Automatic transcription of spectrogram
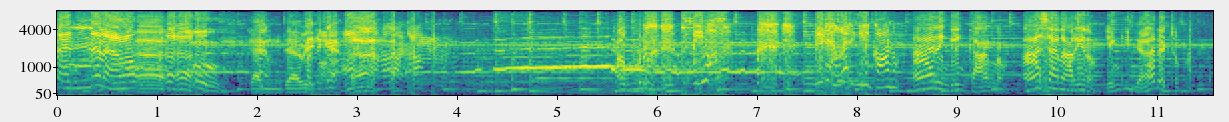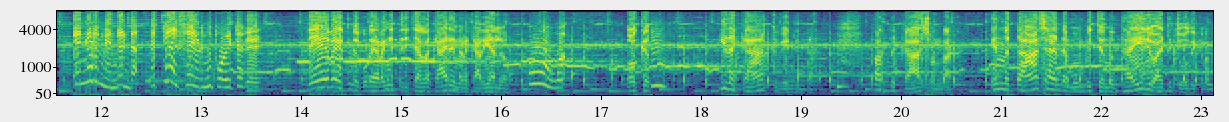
തന്നെ വേണം. കഞ്ചാവി. കാണും. ആരെങ്കിലും കാണണം. ആശാൻ അറിയണം. എങ്കിൽ ഞാൻ രക്ഷപ്പെടും. എന്നോട് മിണ്ടണ്ട. എത്ര ദിവസം ഇവിടുന്ന് പോയിട്ട്? ദേ, ദേവേട്ടന്റെ കൂടെ ഇറങ്ങി തിരിച്ചുള്ള കാര്യം നിനക്കറിയാലോ? അറിയാലോ. ഓക്കെ ഇതൊക്കെ ആർക്ക് വേണ്ടിട്ടാ? പത്ത് കാശുണ്ടാക്കും. എന്നിട്ട് ആശാന്റെ മുമ്പിൽ ചെന്ന് ധൈര്യമായിട്ട് ചോദിക്കണം.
